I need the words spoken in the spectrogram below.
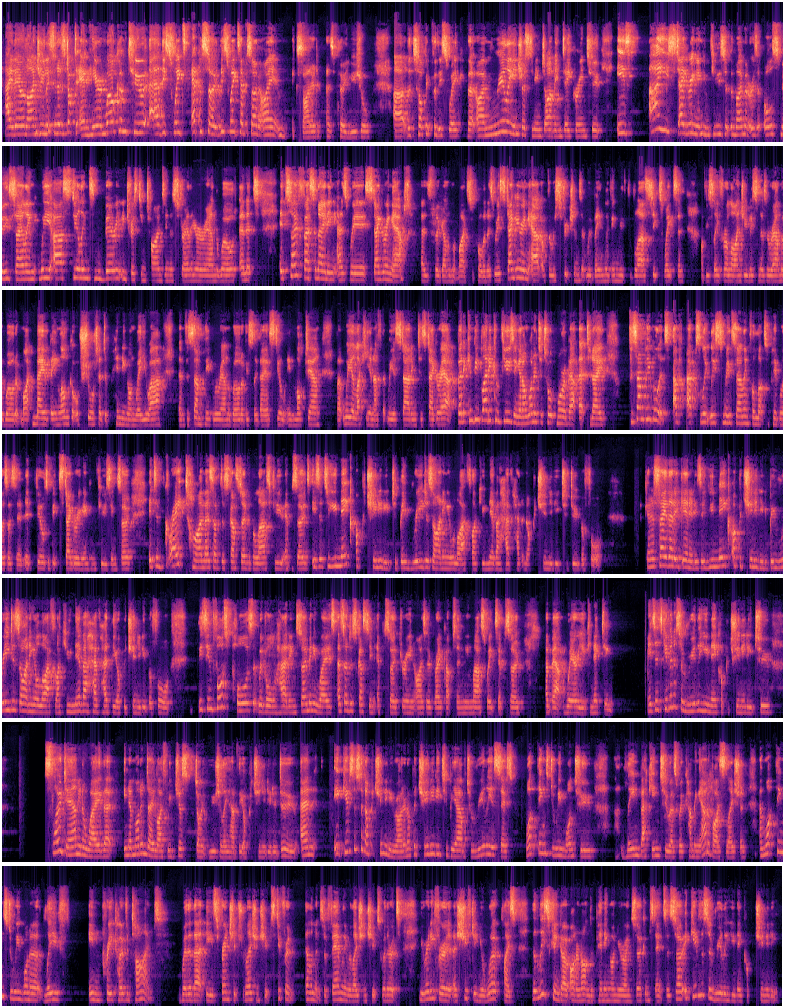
Hey there, Aligned You listeners, Dr. M here, and welcome to uh, this week's episode. This week's episode, I am excited as per usual. Uh, the topic for this week that I'm really interested in diving deeper into is are you staggering and confused at the moment, or is it all smooth sailing? We are still in some very interesting times in Australia around the world, and it's it's so fascinating as we're staggering out, as the government likes to call it, as we're staggering out of the restrictions that we've been living with for the last six weeks. And obviously, for aligned you listeners around the world, it might may have been longer or shorter depending on where you are. And for some people around the world, obviously they are still in lockdown. But we are lucky enough that we are starting to stagger out. But it can be bloody confusing, and I wanted to talk more about that today for some people, it's absolutely smooth sailing. For lots of people, as I said, it feels a bit staggering and confusing. So it's a great time, as I've discussed over the last few episodes, is it's a unique opportunity to be redesigning your life like you never have had an opportunity to do before. Going to say that again. It is a unique opportunity to be redesigning your life like you never have had the opportunity before. This enforced pause that we've all had in so many ways, as I discussed in episode three in ISO breakups and in last week's episode, about where are you connecting is it's given us a really unique opportunity to slow down in a way that in a modern day life we just don't usually have the opportunity to do. And it gives us an opportunity right? An opportunity to be able to really assess what things do we want to uh, lean back into as we're coming out of isolation and what things do we want to leave in pre-covid times whether that is friendships, relationships, different elements of family relationships, whether it's you're ready for a shift in your workplace. The list can go on and on depending on your own circumstances. So it gives us a really unique opportunity.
